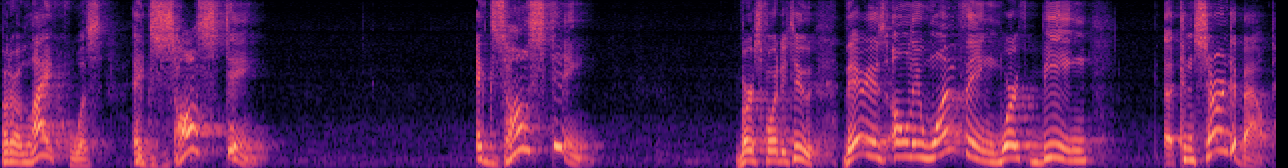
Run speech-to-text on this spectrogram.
But her life was exhausting. Exhausting. Verse 42 There is only one thing worth being uh, concerned about.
